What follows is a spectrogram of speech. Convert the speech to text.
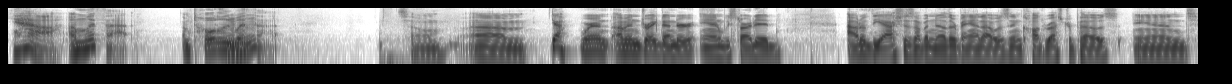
yeah, I'm with that. I'm totally with that. So, um, yeah, we're in, I'm in Dragged Under, and we started out of the ashes of another band I was in called Rest Repose, and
